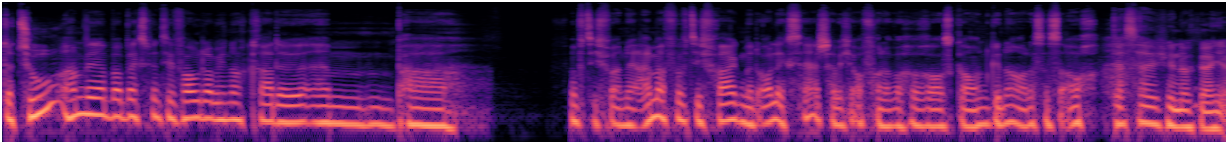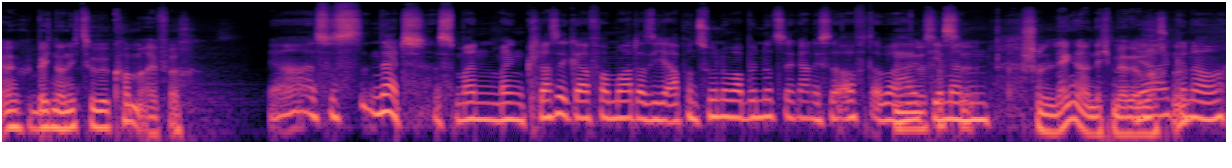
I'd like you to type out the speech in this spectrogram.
Dazu haben wir bei Backspin TV, glaube ich, noch gerade ähm, ein paar 50 Fragen, ne, einmal 50 Fragen mit Alex Hash habe ich auch vor einer Woche rausgehauen. Genau, das ist auch. Das habe ich mir noch gar nicht bin ich noch nicht zugekommen einfach. Ja, es ist nett. Es ist mein, mein Klassiker-Format, das ich ab und zu nochmal benutze, gar nicht so oft, aber halt das jemanden. schon länger nicht mehr gemacht. Ja, ne? genau.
